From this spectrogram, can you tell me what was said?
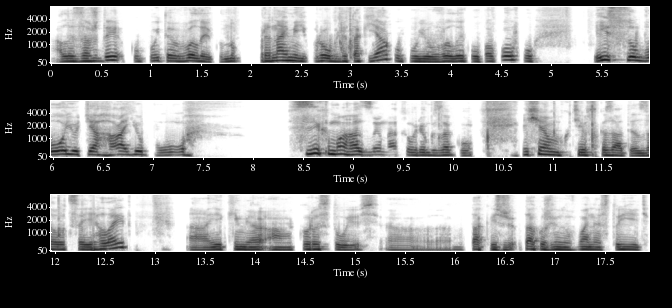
Але завжди купуйте велику. Ну, принаймні роблю так я, купую велику упаковку і з собою тягаю по всіх магазинах в рюкзаку. І ще я вам хотів сказати за оцей глейд, яким я користуюсь. Також, також він в мене стоїть.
